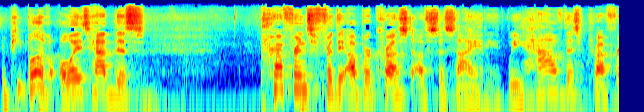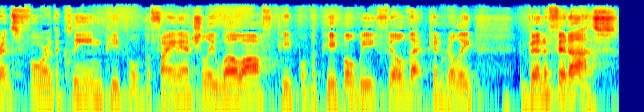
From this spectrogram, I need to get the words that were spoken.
And people have always had this preference for the upper crust of society. We have this preference for the clean people, the financially well off people, the people we feel that can really benefit us.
